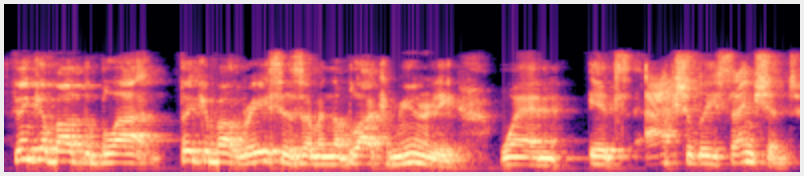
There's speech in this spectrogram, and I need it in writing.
think about the black. Think about racism in the black community when it's actually sanctioned.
